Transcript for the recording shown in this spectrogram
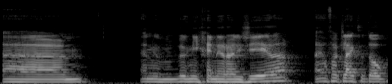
ehm, en dat wil ik niet generaliseren, heel vaak lijkt het ook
